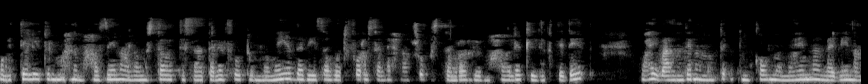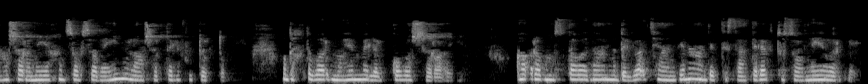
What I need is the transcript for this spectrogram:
وبالتالي طول ما إحنا محافظين على مستوى التسعة آلاف وتمنمية ده بيزود فرص إن إحنا نشوف استمرار لمحاولات الارتداد. وهيبقى عندنا منطقة مقاومة مهمة ما بين عشرة مية خمسة وسبعين والعشرة آلاف وتلتمية. وده اختبار مهم للقوة الشرائية. أقرب مستوى دعم دلوقتي عندنا عند التسعة آلاف تسعمية وأربعين.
